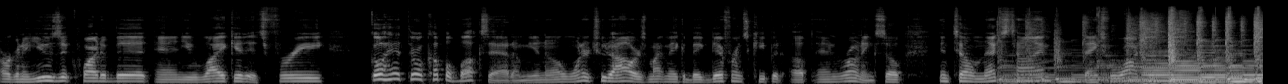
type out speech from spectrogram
are going to use it quite a bit and you like it, it's free, go ahead throw a couple bucks at them you know? One or two dollars might make a big difference. Keep it up and running. So until next time thanks for watching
